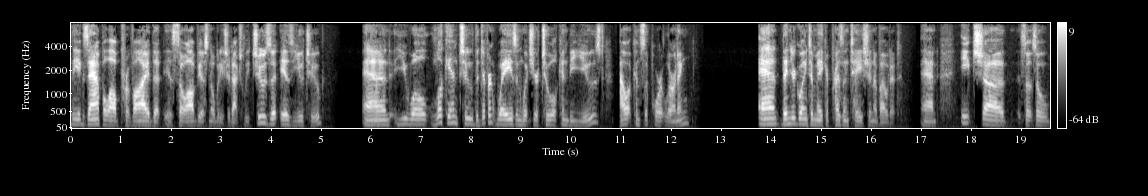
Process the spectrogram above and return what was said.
the example I'll provide that is so obvious nobody should actually choose it is YouTube. And you will look into the different ways in which your tool can be used, how it can support learning, and then you're going to make a presentation about it. And each uh, so so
